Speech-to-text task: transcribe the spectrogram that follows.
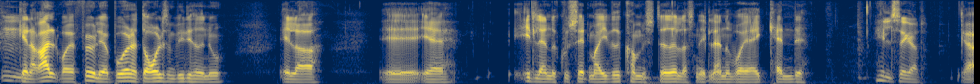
Mm. generelt, hvor jeg føler, at jeg burde have dårlig samvittighed nu. Eller, øh, ja, et eller andet kunne sætte mig i vedkommende sted, eller sådan et eller andet, hvor jeg ikke kan det. Helt sikkert. Ja.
